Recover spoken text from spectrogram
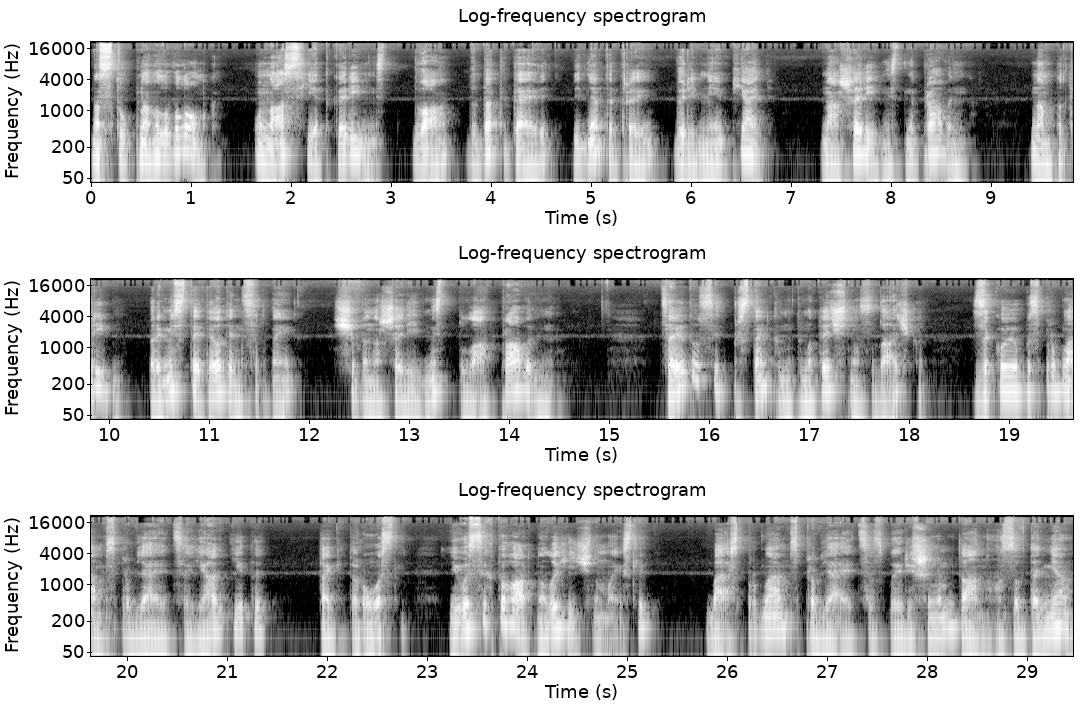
Наступна головоломка. У нас є така рівність 2 додати 9, відняти 3 дорівнює 5. Наша рівність неправильна. Нам потрібно перемістити один сірник, щоб наша рівність була правильною. Це є досить простенька математична задачка, з якою без проблем справляються як діти, так і дорослі. І усі, хто гарно логічно мислить, без проблем справляється з вирішенням даного завдання.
